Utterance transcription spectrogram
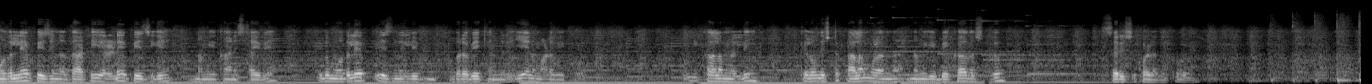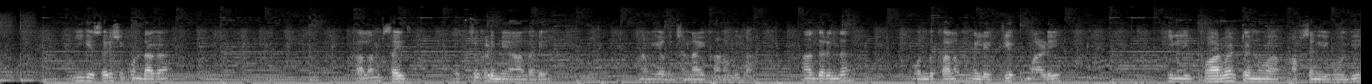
ಮೊದಲನೇ ಪೇಜನ್ನು ದಾಟಿ ಎರಡನೇ ಪೇಜಿಗೆ ನಮಗೆ ಕಾಣಿಸ್ತಾ ಇದೆ. ಇದು ಮೊದಲನೇ ಪೇಜ್ನಲ್ಲಿ ಬರಬೇಕೆಂದರೆ ಏನು ಮಾಡಬೇಕು? ಈ ಕಾಲಮ್ನಲ್ಲಿ ಕೆಲವೊಂದಿಷ್ಟು ಕಾಲಮ್ಗಳನ್ನು ನಮಗೆ ಬೇಕಾದಷ್ಟು ಸರಿಸಿಕೊಳ್ಳಬೇಕು. ಹೀಗೆ ಸರಿಸಿಕೊಂಡಾಗ ಕಾಲಮ್ ಸೈಜ್ ಹೆಚ್ಚು ಕಡಿಮೆ ಆದರೆ ನಮಗೆ ಅದು ಚೆನ್ನಾಗಿ ಕಾಣುವುದಿಲ್ಲ. ಆದ್ದರಿಂದ ಒಂದು ಕಾಲಮ್ ಮೇಲೆ ಕ್ಲಿಕ್ ಮಾಡಿ ಇಲ್ಲಿ ಫಾರ್ಮ್ಯಾಟ್ ಎನ್ನುವ ಆಪ್ಷನ್ಗೆ ಹೋಗಿ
